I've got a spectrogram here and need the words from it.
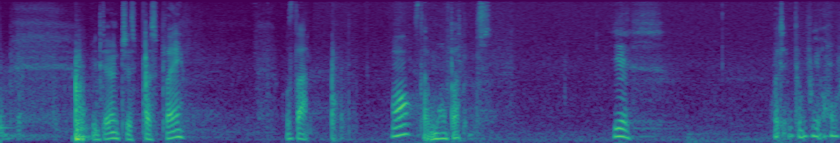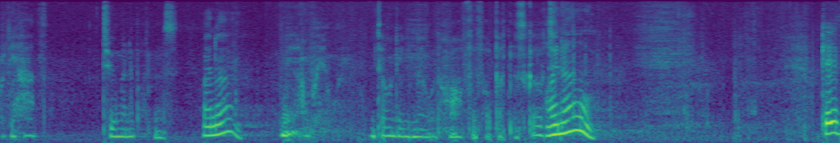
we don't just press play. What's that? What? Is that more buttons? Yes. What, but we already have too many buttons. I know. We, we, we don't even know what half of our buttons go to. I know. Okay,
